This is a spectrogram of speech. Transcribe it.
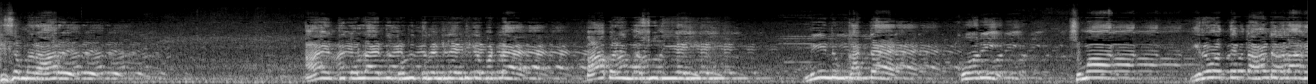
டிசம்பர் ஆறு ஆயிரத்தி தொள்ளாயிரத்தி தொண்ணூத்தி ரெண்டில் இடிக்கப்பட்ட பாபரி மசூதியை மீண்டும் கட்ட கோரி சுமார் இருபத்தெட்டு ஆண்டுகளாக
